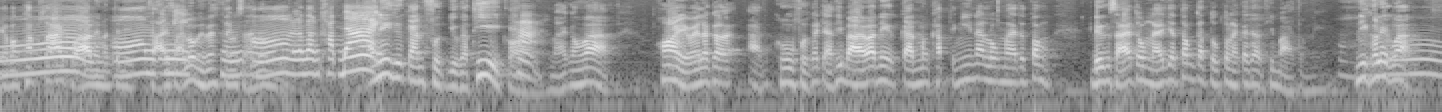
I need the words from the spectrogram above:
จะบังคับซ้ายขวาเนี่ยมันจะมีอ๋อสายจะสายร่มเห็นไหมมันสายอ๋ร่อมแล้วบังคับได้ อันนี้คือการฝึกอยู่กับที่ก่อน ค่ะหมายความว่า ห้อยไว้แล้วก็อะครูฝึกก็จะอธิบายว่านี่การบังคับอย่างนี้นะลงมาจะต้องดึงสายตรงไหน จะต้องกระตุกตรงไหนก็จะอธิบายตรงนี้ นี่เขาเรียกว่าอืม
